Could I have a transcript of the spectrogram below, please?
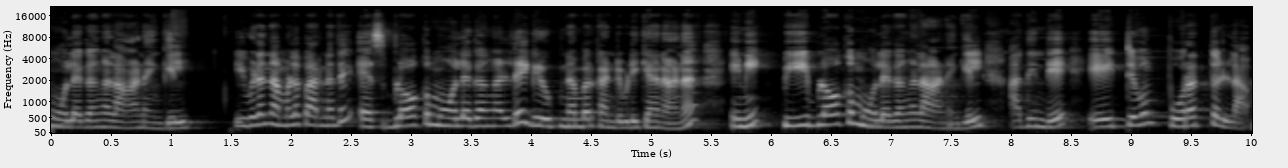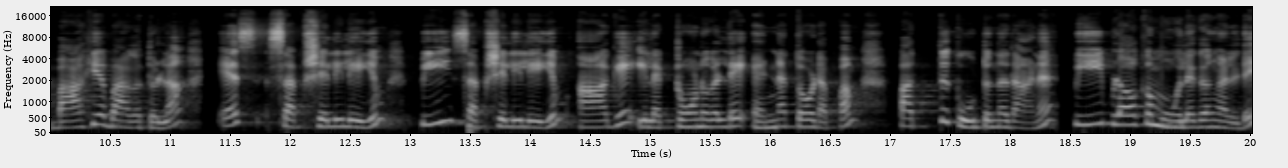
മൂലകങ്ങളാണെങ്കിൽ ഇവിടെ നമ്മൾ പറഞ്ഞത് എസ് ബ്ലോക്ക് മൂലകങ്ങളുടെ ഗ്രൂപ്പ് നമ്പർ കണ്ടുപിടിക്കാനാണ്. ഇനി പി ബ്ലോക്ക് മൂലകങ്ങളാണെങ്കിൽ അതിന്റെ ഏറ്റവും പുറത്തുള്ള ബാഹ്യഭാഗത്തുള്ള എസ് സബ്ഷെല്ലിലെയും പി സബ്ഷെല്ലിലെയും ആകെ ഇലക്ട്രോണുകളുടെ എണ്ണത്തോടൊപ്പം പത്ത് കൂട്ടുന്നതാണ് പി ബ്ലോക്ക് മൂലകങ്ങളുടെ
